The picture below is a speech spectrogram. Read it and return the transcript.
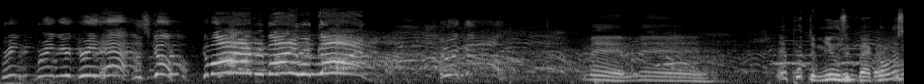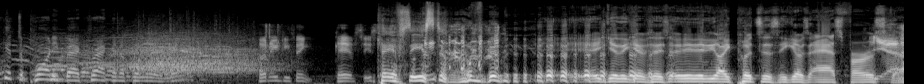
Bring, bring your green hat. Let's go. Come on, everybody! We're going. Here we go. Man, man. Man, put the music back on. Let's get the party back cracking up in here, man. Honey, do you think KFC's KFC is still open. He gives- he gives- he like puts his he goes ass first Yeah, uh,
